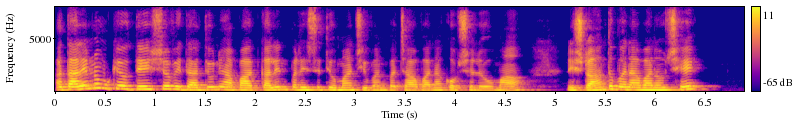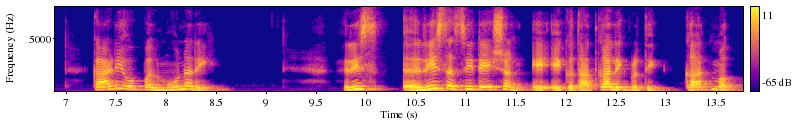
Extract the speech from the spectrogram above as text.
આ તાલીમનો મુખ્ય ઉદ્દેશ્ય વિદ્યાર્થીઓને આપાતકાલીન પરિસ્થિતિઓમાં જીવન બચાવવાના કૌશલ્યોમાં નિષ્ણાંત બનાવવાનો છે. કાર્ડિયો પલ્મોનરી રિસસિટેશન એ એક તાત્કાલિક પ્રતિકાત્મક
